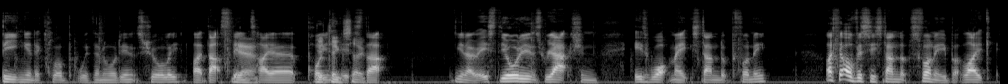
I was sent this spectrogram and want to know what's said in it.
being in a club with an audience surely like that's the Yeah. entire point think it's so. that you know it's the audience reaction is what makes stand up funny like obviously stand up's funny but like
